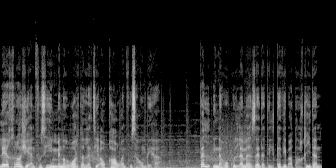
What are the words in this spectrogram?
لإخراج أنفسهم من الورطة التي أوقعوا أنفسهم بها. بل إنه كلما زادت الكذبة تعقيدا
